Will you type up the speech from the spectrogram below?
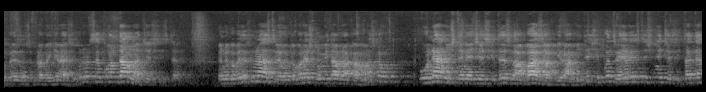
lucrez în supravegherea asigurărilor, să condamn acest sistem. Pentru că, vedeți dumneavoastră, un tovarăș numit Abraham Maslow punea niște necesități la baza piramidei și între ele este și necesitatea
